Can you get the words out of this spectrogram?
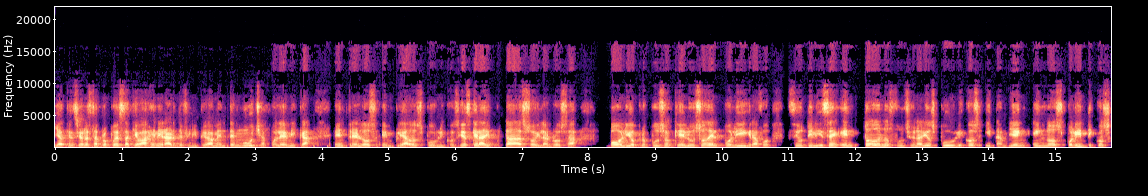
Y atención a esta propuesta que va a generar definitivamente mucha polémica entre los empleados públicos. Y es que la diputada Zoila Rosa Bolio propuso que el uso del polígrafo se utilice en todos los funcionarios públicos y también en los políticos.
